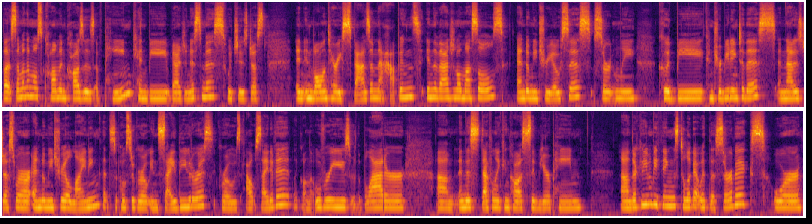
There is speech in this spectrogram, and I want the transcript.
But some of the most common causes of pain can be vaginismus, which is just an involuntary spasm that happens in the vaginal muscles. Endometriosis certainly could be contributing to this, and that is just where our endometrial lining that's supposed to grow inside the uterus grows outside of it, like on the ovaries or the bladder. Um, and this definitely can cause severe pain. Um, there could even be things to look at with the cervix or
